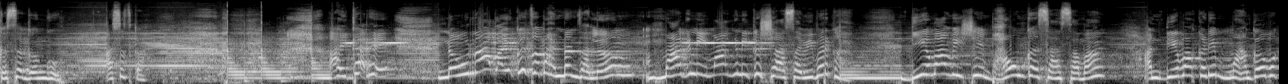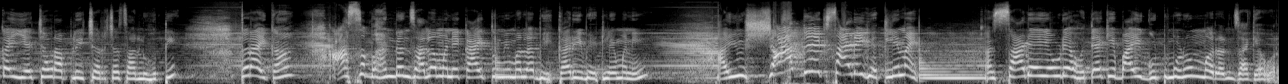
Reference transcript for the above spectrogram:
कसं गंगू? असंच का? ऐका रे नवरा बायकोचं भांडण झालं? असावी बरं का? देवाविषयी भाव कसा असावा. आणि देवाकडे मागावं काही याच्यावर आपली चर्चा चालू होती. तर ऐका असं भांडण झालं म्हणे काय तुम्ही मला भिकारी भेटले म्हणे? आयुष्यात एक साडी घेतली नाही. आणि साड्या एवढ्या होत्या की बाई गुटमळून मरण जाग्यावर.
